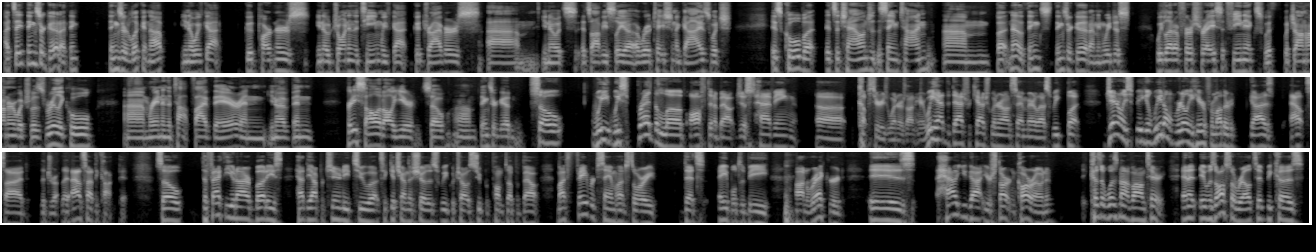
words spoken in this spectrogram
I'd say things are good. I think things are looking up. You know, we've got good partners, you know, joining the team. We've got good drivers. Um, you know, it's it's obviously a, a rotation of guys, which is cool, but it's a challenge at the same time. Um, but no, things things are good. I mean, we just we led our first race at Phoenix with with John Hunter, which was really cool. Um, ran in the top five there, and you know, I've been pretty solid all year. So um, things are good. So we we spread the love often about just having uh, Cup Series winners on here. We had the Dash for Cash winner on Sam Mayer last week, but generally speaking, we don't really hear from other guys outside the outside the cockpit. So the fact that you and I are buddies had the opportunity to uh, to get you on the show this week, which I was super pumped up about. My favorite Sam Hunt story that's able to be on record is how you got your start in car owning because it was not voluntary. And it, it was also relative because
